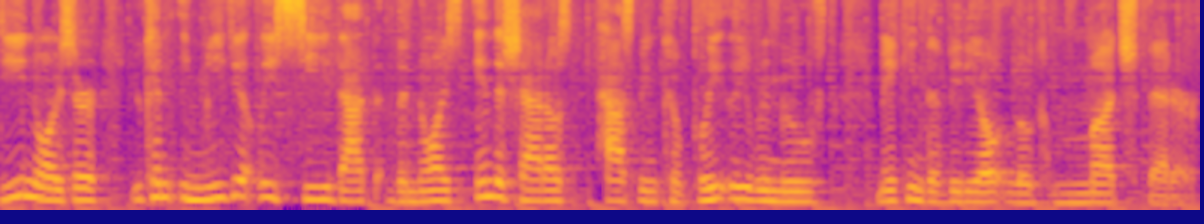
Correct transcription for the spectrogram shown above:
denoiser, you can immediately see that the noise in the shadows has been completely removed, making the video look much better.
